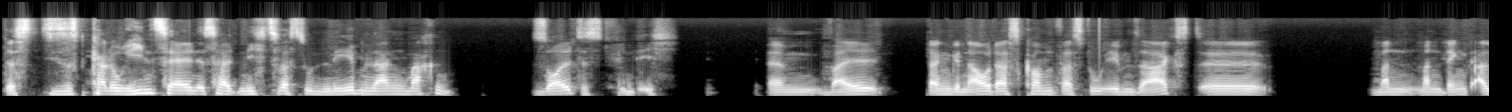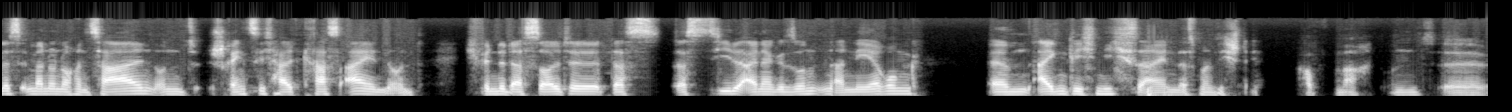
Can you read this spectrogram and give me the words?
das, dieses Kalorienzählen ist halt nichts, was du ein Leben lang machen solltest, finde ich. Ähm, weil dann genau das kommt, was du eben sagst. Äh, man, man denkt alles immer nur noch in Zahlen und schränkt sich halt krass ein. Und ich finde, das sollte das, das Ziel einer gesunden Ernährung ähm, eigentlich nicht sein, dass man sich ständig Kopf macht und äh,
